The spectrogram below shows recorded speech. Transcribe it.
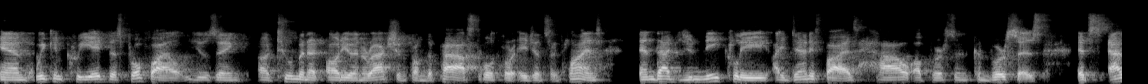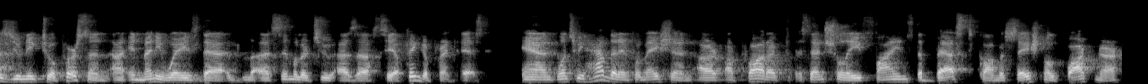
And we can create this profile using a two minute audio interaction from the past, both for agents and clients. And that uniquely identifies how a person converses. It's as unique to a person uh, in many ways that uh, similar to as a say a fingerprint is. And once we have that information, our, our product essentially finds the best conversational partner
